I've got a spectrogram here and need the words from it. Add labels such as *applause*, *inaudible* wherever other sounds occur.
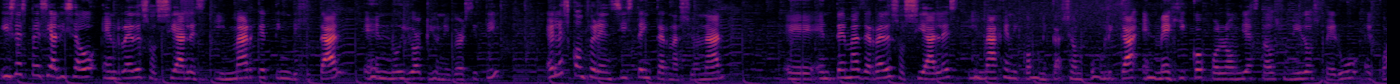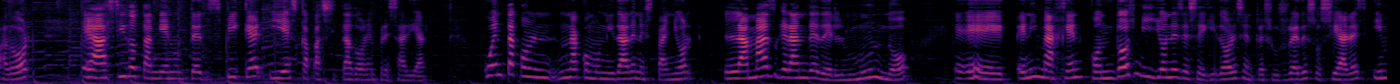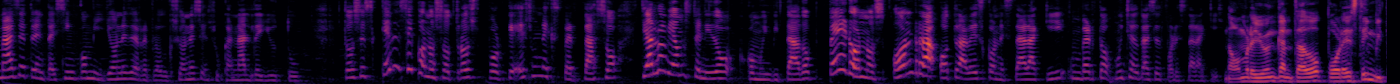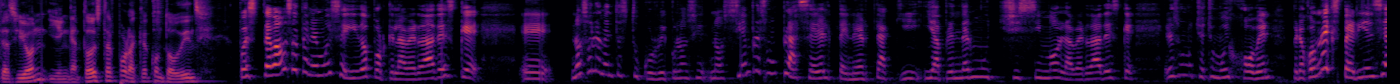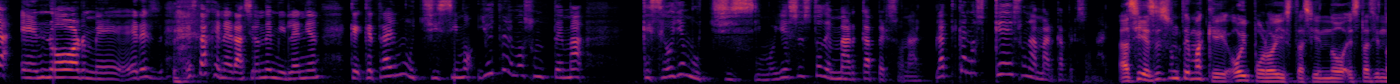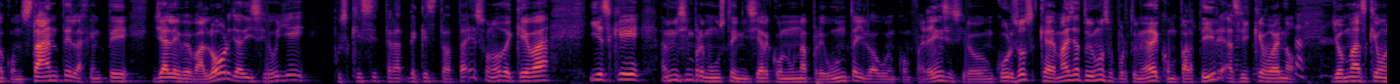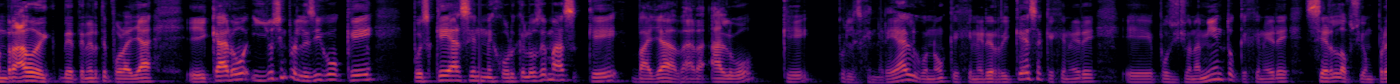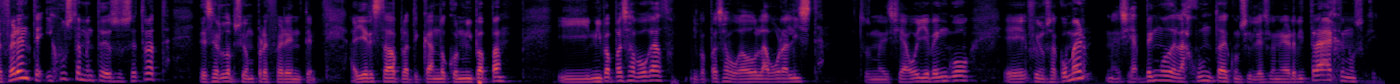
y se especializó en redes sociales y marketing digital en New York University. Él es conferencista internacional eh, en temas de redes sociales, imagen y comunicación pública en México, Colombia, Estados Unidos, Perú, Ecuador. Eh, ha sido también un TED Speaker y es capacitador empresarial. Cuenta con una comunidad en español, la más grande del mundo, eh, en imagen con 2 millones de seguidores entre sus redes sociales y más de 35 millones de reproducciones en su canal de YouTube. Entonces, quédense con nosotros porque es un expertazo. Ya lo habíamos tenido como invitado, pero nos honra otra vez con estar aquí. Humberto, muchas gracias por estar aquí. No, hombre, yo encantado por esta invitación y encantado de estar por acá con tu audiencia. Pues te vamos a tener muy seguido porque la verdad es que eh, no solamente es tu currículum, sino siempre es un placer el tenerte aquí y aprender muchísimo. La verdad es que eres un muchacho muy joven, pero con una experiencia enorme. Eres *laughs* esta generación de millennials que, que traen muchísimo. Y hoy tenemos un tema que se oye muchísimo y es esto de marca personal. Platícanos qué es una marca personal. Así es, es un tema que hoy por hoy está siendo, está siendo constante, la gente ya le ve valor, ya dice, oye, pues ¿qué se ¿de qué se trata eso, no? ¿De qué va? Y es que a mí siempre me gusta iniciar con una pregunta y lo hago en conferencias y lo hago en cursos, que además ya tuvimos oportunidad de compartir, así que bueno, yo más que honrado de, tenerte por allá, eh, Caro, y yo siempre les digo que, pues, ¿qué hacen mejor que los demás? Que vaya a dar algo que pues les genere algo, ¿no? Que genere riqueza, que genere eh, posicionamiento, que genere ser la opción preferente. Y justamente de eso se trata, de ser la opción preferente. Ayer estaba platicando con mi papá y mi papá es abogado, mi papá es abogado laboralista. Entonces me decía, oye, vengo, eh, fuimos a comer, me decía, vengo de la Junta de Conciliación y Arbitraje, no sé qué.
